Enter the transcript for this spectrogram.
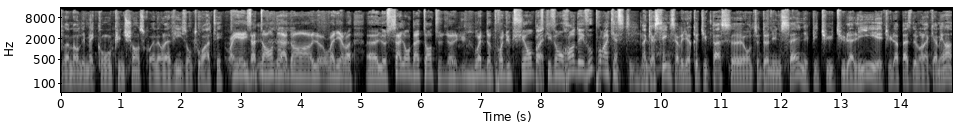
vraiment des mecs qui ont aucune chance quoi dans la vie. Ils ont tout raté. Voyez, ils attendent là dans, le, on va dire, euh, le salon d'attente d'une boîte de production parce Ouais. qu'ils ont rendez-vous pour un casting. Un casting, ça veut dire que tu passes, euh, on te donne une scène et puis tu, tu la lis et tu la passes devant la caméra.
